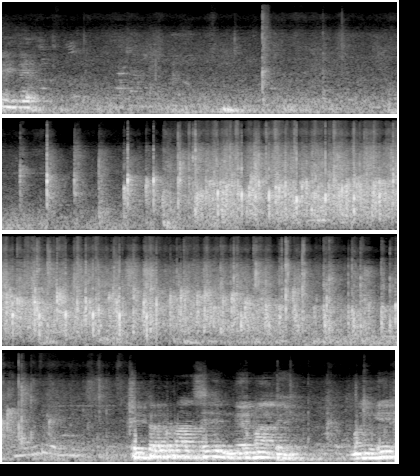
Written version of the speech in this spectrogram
इथे चित्रपटाचे निर्माते मंगेश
